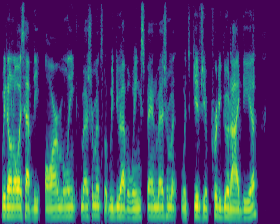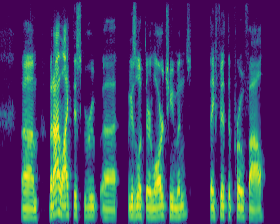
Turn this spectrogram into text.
We don't always have the arm length measurements, but we do have a wingspan measurement, which gives you a pretty good idea. Um, but I like this group uh, because look, they're large humans. They fit the profile.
